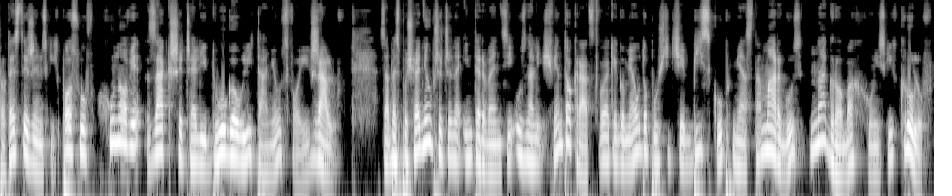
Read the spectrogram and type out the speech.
Protesty rzymskich posłów Hunowie zakrzyczeli długą litanią swoich żalów. Za bezpośrednią przyczynę interwencji uznali świętokradztwo, jakiego miał dopuścić się biskup miasta Margus na grobach chuńskich królów.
